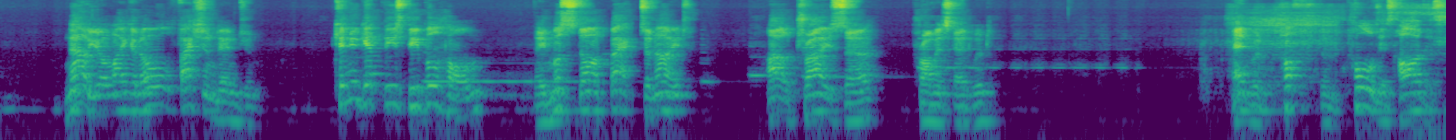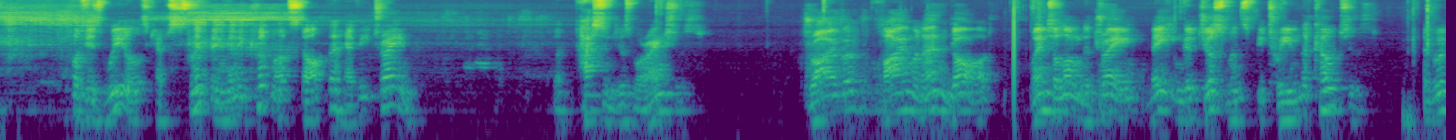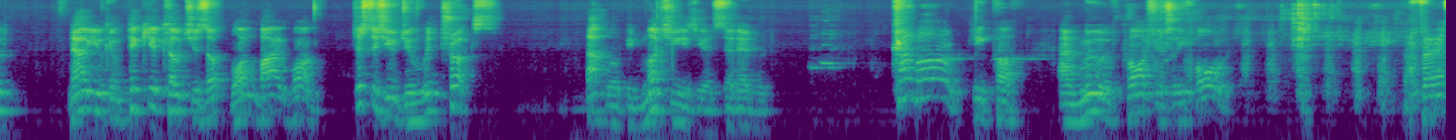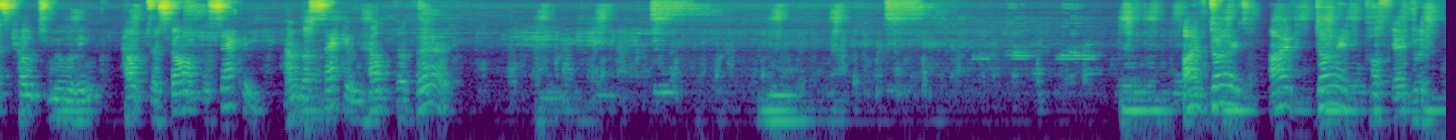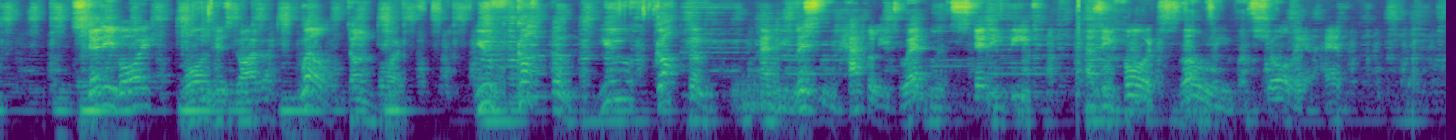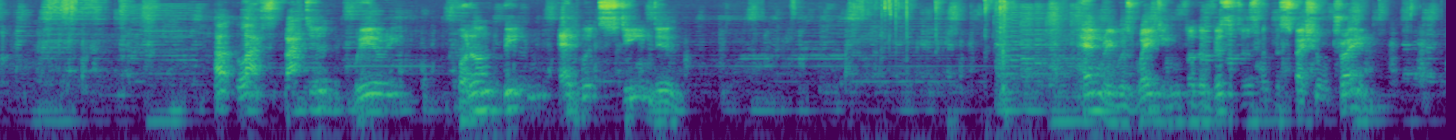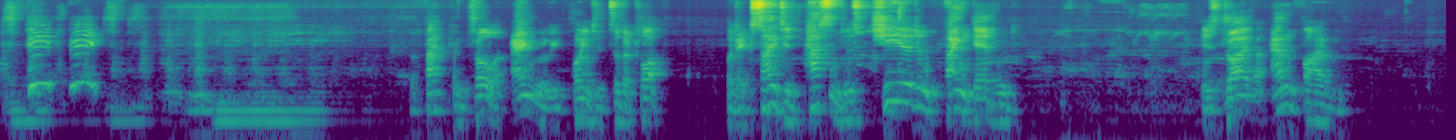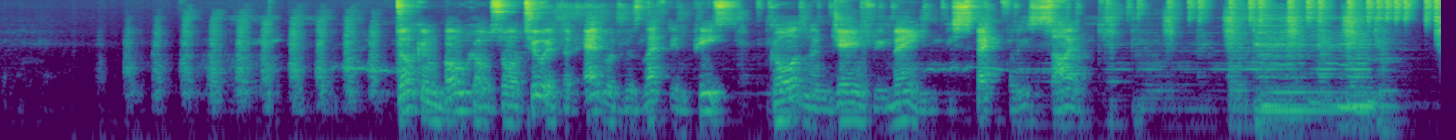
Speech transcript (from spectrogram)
Now you're like an old-fashioned engine. Can you get these people home? They must start back tonight. I'll try, sir, promised Edward. Edward puffed and pulled his hardest, but his wheels kept slipping and he could not start the heavy train. The passengers were anxious. Driver, fireman, and guard went along the train, making adjustments between the coaches. Edward, now you can pick your coaches up one by one, just as you do with trucks. That will be much easier, said Edward. Come on, he puffed, and moved cautiously forward. The first coach moving helped to start the second, and the second helped the third. I've done it! I've done it! puffed Edward. Steady, boy, warned his driver. Well done, boy. You've got them! You've got them! And he listened happily to Edward's steady beat as he forged slowly but surely ahead. At last, battered, weary, but unbeaten, Edward steamed in. Henry was waiting for the visitors with the special train. Peep, peep! The fat controller angrily pointed to the clock, but excited passengers cheered and thanked Edward, his driver and fireman. Duck and BoCo saw to it that Edward was left in peace. Gordon and James remained respectfully silent.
